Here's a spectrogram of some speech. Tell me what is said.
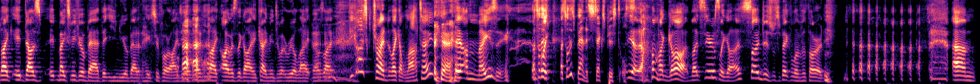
Like it does, it makes me feel bad that you knew about it heaps before I did, and like I was the guy who came into it real late, and I was like, "Have you guys tried like a latte? They're amazing." that's what like, this, that's what this band is. Sex Pistols. yeah, oh my god, like seriously, guys, so disrespectful of authority. um,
